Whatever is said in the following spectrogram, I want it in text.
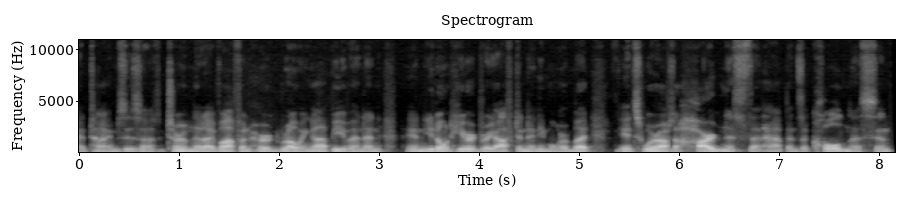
at times. Is a term that I've often heard growing up, even and and you don't hear it very often anymore. But it's where there's a hardness that happens, a coldness, and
